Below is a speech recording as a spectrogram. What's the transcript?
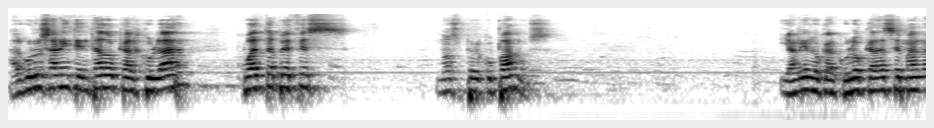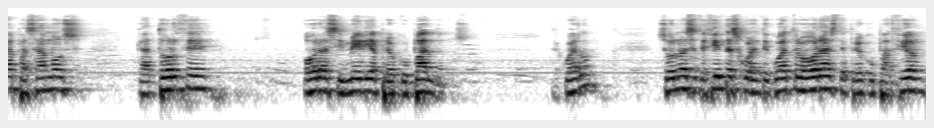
Algunos han intentado calcular cuántas veces nos preocupamos. Y alguien lo calculó, cada semana pasamos 14 horas y media preocupándonos. ¿De acuerdo? Son unas 744 horas de preocupación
